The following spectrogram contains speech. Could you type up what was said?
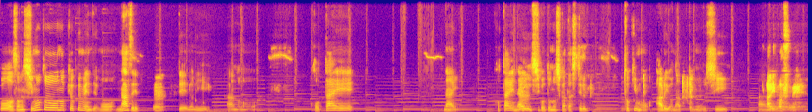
構その仕事の局面でもなぜうん。っていうのにあの答えない答えなうんい仕事の仕方してる時もあるよなって思うし、のありますね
